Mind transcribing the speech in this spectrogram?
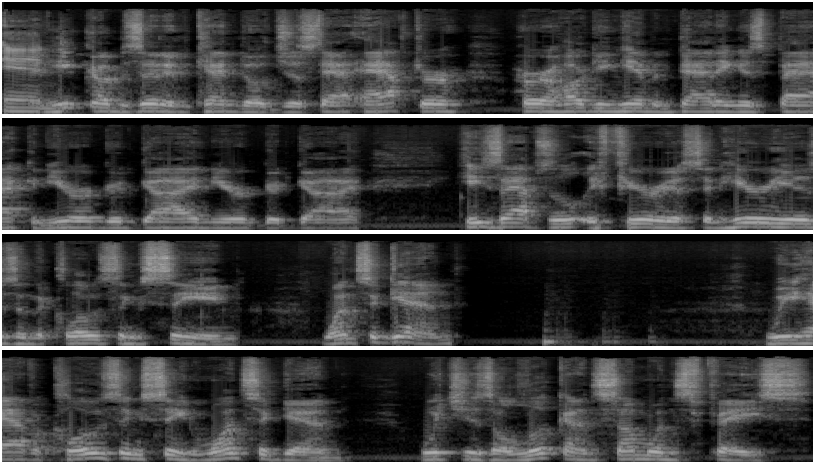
and And he comes in, and Kendall just a- after her hugging him and patting his back, and you're a good guy, and you're a good guy. He's absolutely furious, and here he is in the closing scene. Once again, we have a closing scene once again, which is a look on someone's face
